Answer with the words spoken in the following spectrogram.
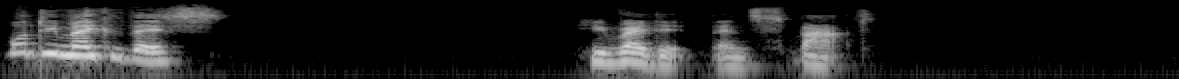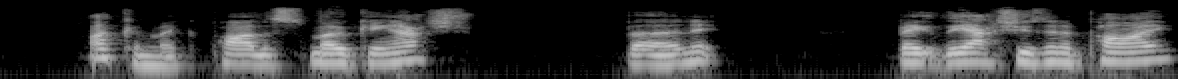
What do you make of this? He read it, then spat. I can make a pile of smoking ash, burn it, bake the ashes in a pie,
